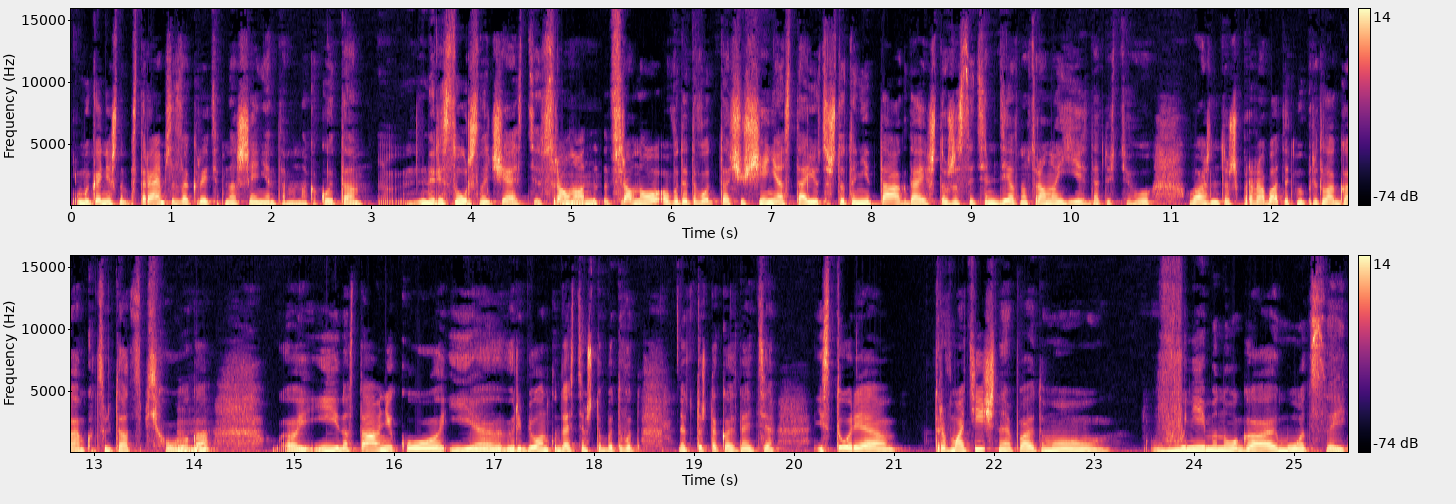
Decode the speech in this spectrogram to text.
мы, конечно, постараемся закрыть отношения там, на какой-то на ресурсной части. Все равно, mm-hmm. все равно вот это вот ощущение остается, что-то не так, да, и что же с этим делать, но все равно есть, да, то есть его важно тоже прорабатывать. Мы предлагаем консультации психолога mm-hmm. и наставнику, и ребенку, да, с тем, чтобы это вот, это тоже такая, знаете, история травматичная, поэтому в ней много эмоций,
